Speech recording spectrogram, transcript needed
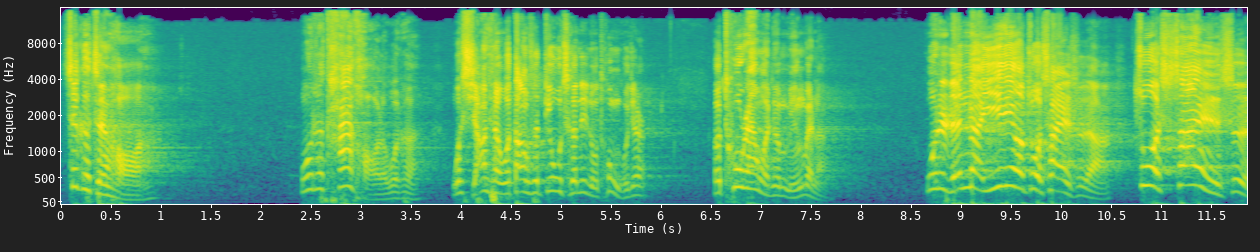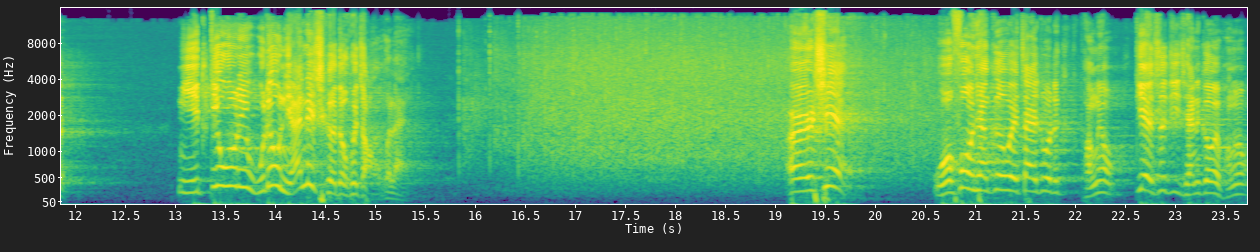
这个真好啊！我说太好了，我说我想起来我当时丢车那种痛苦劲儿，我突然我就明白了。我说人呢一定要做善事啊，做善事，你丢了五六年的车都会找回来。而且我奉劝各位在座的朋友，电视机前的各位朋友。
